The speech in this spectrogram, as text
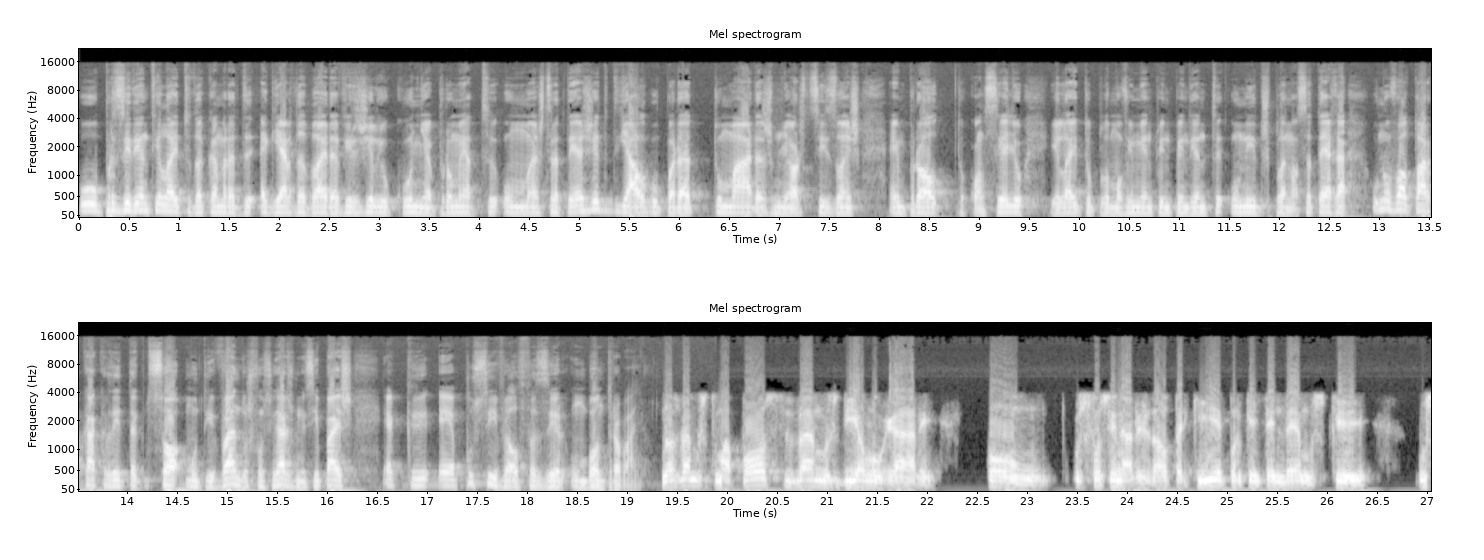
O presidente eleito da Câmara de Aguiar da Beira, Virgílio Cunha, promete uma estratégia de diálogo para tomar as melhores decisões em prol do Conselho. Eleito pelo movimento independente Unidos pela Nossa Terra, o novo autarca acredita que só motivando os funcionários municipais é que é possível fazer um bom trabalho. Nós vamos tomar posse, vamos dialogar com os funcionários da autarquia, porque entendemos que os,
